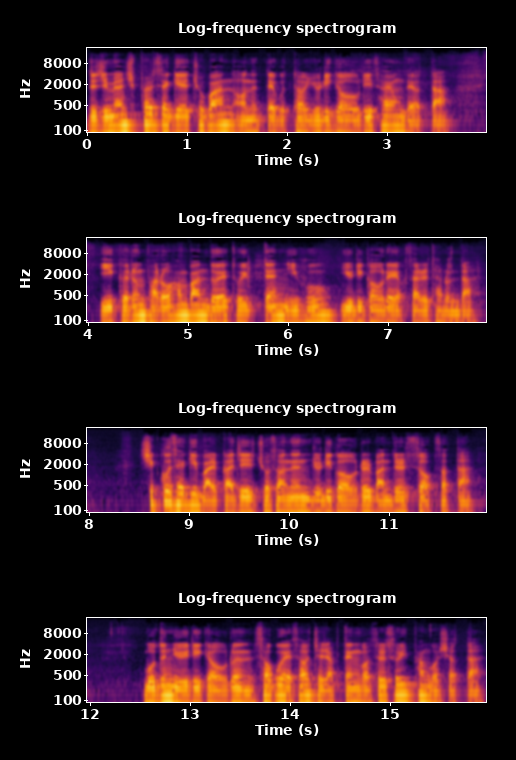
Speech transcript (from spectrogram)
늦으면 18세기의 초반 어느 때부터 유리거울이 사용되었다. 이 글은 바로 한반도에 도입된 이후 유리거울의 역사를 다룬다. 19세기 말까지 조선은 유리거울을 만들 수 없었다. 모든 유리거울은 서구에서 제작된 것을 수입한 것이었다.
